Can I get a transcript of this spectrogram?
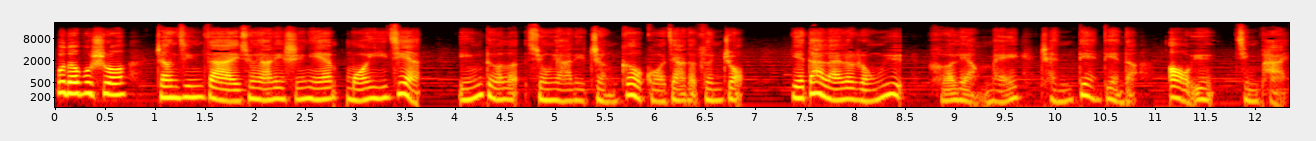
不得不说，张晶在匈牙利十年磨一剑，赢得了匈牙利整个国家的尊重，也带来了荣誉和两枚沉甸甸的奥运金牌。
